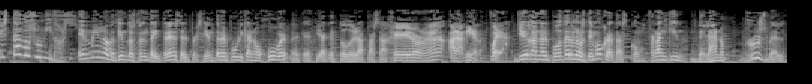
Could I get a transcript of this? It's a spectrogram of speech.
Estados Unidos. En 1933, el presidente republicano Hoover, el que decía que todo era pasajero, ¿eh? a la mierda, fuera. Llegan al poder los demócratas con Franklin Delano Roosevelt,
